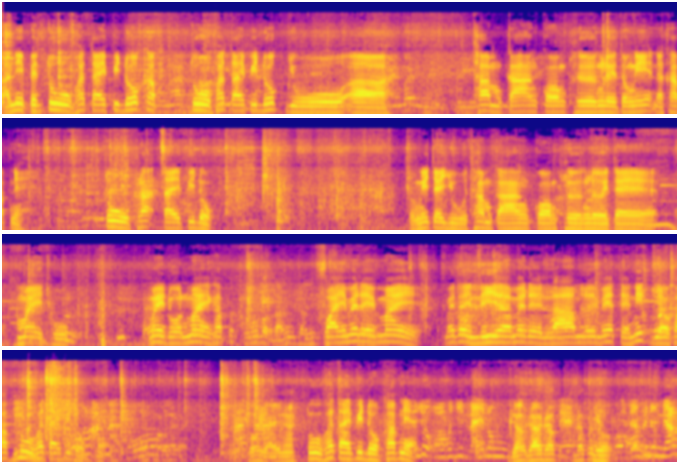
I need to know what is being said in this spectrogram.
อันนี้เป็นตู้พระไตรปิฎกครับ ตู้พระไตรปิฎกอยู่ถ้ำกลางกองเพลิงเลยตรงนี้นะครับเนี่ยตู้พระไตรปิฎกตรงนี้จะอยู่ท่ามกลางกองเพลิงเลยแต่ไม่ถูก ไม่โดนไหม้ครับ ไฟไม่ได้ไหม้ไม่ได้เลียไม่ได้ลามเลยแม้แต่นิดเดียวครับ ตู้พระไตรปิฎกเนี่ยตัวใหญ่นะตู้พระไตรปิฎกครับเนี่ยยกออกมันยิดไหลลงเดี๋ยวเดี๋ยวเดี๋ยวเดี๋ยวอยู่เดี๋ยวไปหนึ่งเดี๋ยว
